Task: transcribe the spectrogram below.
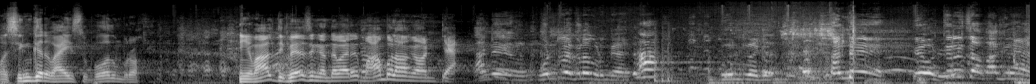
உன் சிங்கர் வாய்ஸ் போதும் ப்ரோ நீங்கள் வாழ்த்து பேசுங்க அந்த மாதிரி மாம்பழம் வாங்க வந்துட்டேன். அண்ணே ஒன்றரை கிலோ கொடுங்க. ஒன்றரை கிலோ. அண்ணே நீ ஒரு திருச்சா பாக்குறேன்.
